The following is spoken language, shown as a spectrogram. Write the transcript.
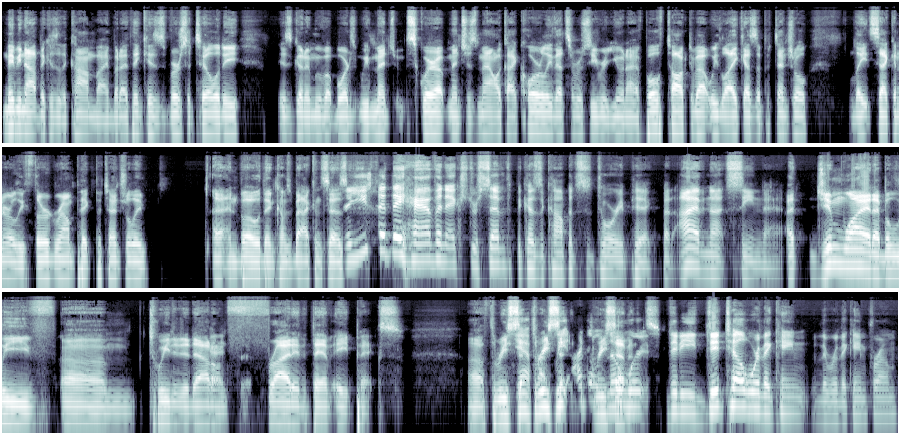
Maybe not because of the combine, but I think his versatility is going to move up boards. We've mentioned Square Up mentions Malachi Corley. That's a receiver you and I have both talked about. We like as a potential late second, early third round pick potentially. Uh, and Bo then comes back and says, Now, you said they have an extra seventh because of compensatory pick, but I have not seen that. uh, Jim Wyatt, I believe, um, tweeted it out on. Friday that they have eight picks, uh, three, se- yeah, three, se- I don't three know where did he did tell where they came where they came from.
